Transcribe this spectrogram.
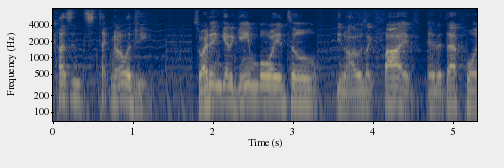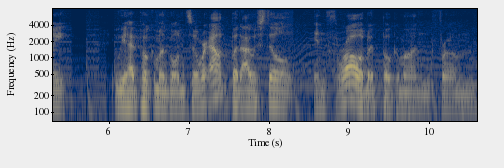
cousin's technology. So I didn't get a Game Boy until, you know, I was like five. And at that point, we had Pokemon Gold and Silver out, but I was still enthralled by Pokemon from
